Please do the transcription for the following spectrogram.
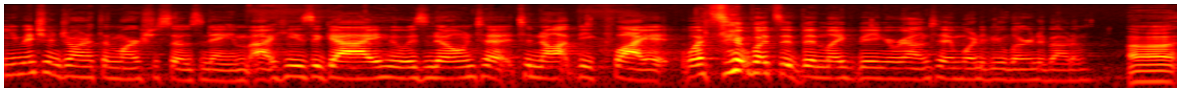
You mentioned Jonathan Marchessault's name. Uh, he's a guy who is known to, to not be quiet. What's it, what's it been like being around him? What have you learned about him? Uh,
